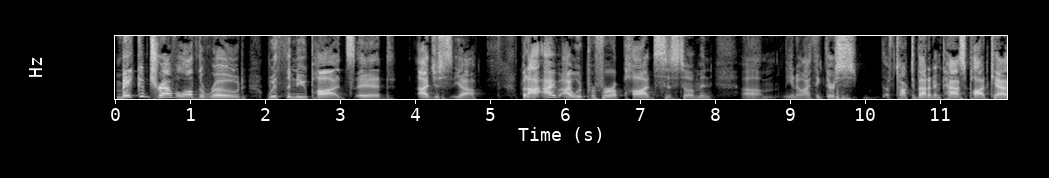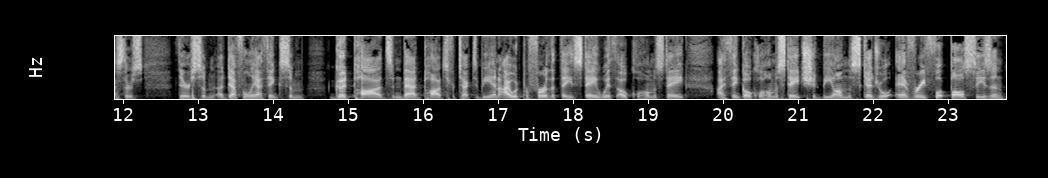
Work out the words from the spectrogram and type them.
make them travel on the road with the new pods, and I just yeah. But I I, I would prefer a pod system, and um, you know I think there's I've talked about it in past podcasts. There's there's some uh, definitely I think some good pods and bad pods for Tech to be in. I would prefer that they stay with Oklahoma State. I think Oklahoma State should be on the schedule every football season.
